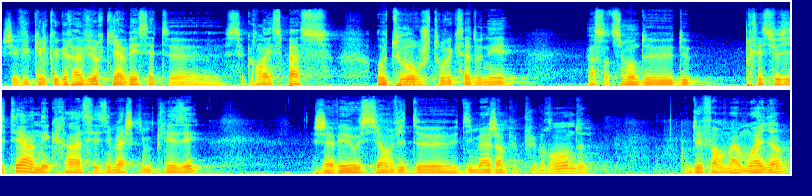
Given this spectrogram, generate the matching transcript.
j'ai vu quelques gravures qui avaient cette, euh, ce grand espace autour. Où je trouvais que ça donnait un sentiment de, de préciosité, un écrin à ces images qui me plaisaient. J'avais aussi envie d'images un peu plus grandes, de format moyen.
